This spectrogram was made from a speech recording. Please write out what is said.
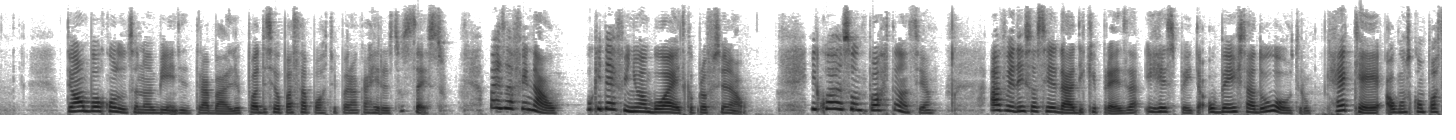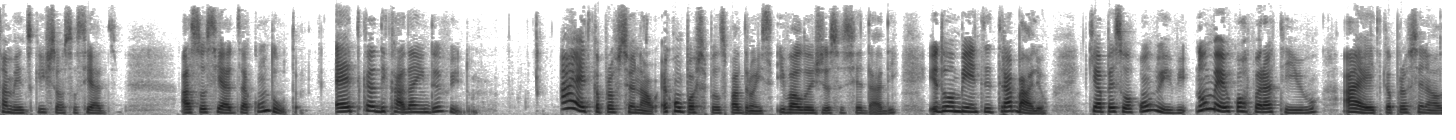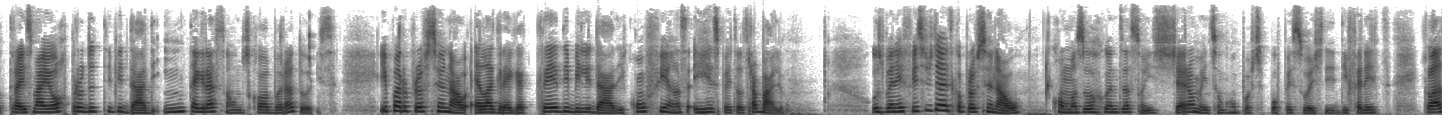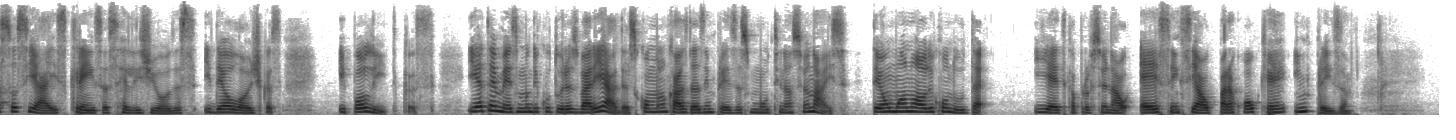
Ter uma boa conduta no ambiente de trabalho pode ser o passaporte para uma carreira de sucesso. Mas afinal, o que define uma boa ética profissional? E qual é a sua importância? A vida em sociedade que preza e respeita o bem-estar do outro requer alguns comportamentos que estão associados, associados à conduta, ética de cada indivíduo. A ética profissional é composta pelos padrões e valores da sociedade e do ambiente de trabalho que a pessoa convive. No meio corporativo, a ética profissional traz maior produtividade e integração dos colaboradores. E para o profissional, ela agrega credibilidade, confiança e respeito ao trabalho. Os benefícios da ética profissional como as organizações geralmente são compostas por pessoas de diferentes classes sociais, crenças religiosas, ideológicas e políticas, e até mesmo de culturas variadas, como no caso das empresas multinacionais. Ter um manual de conduta e ética profissional é essencial para qualquer empresa.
